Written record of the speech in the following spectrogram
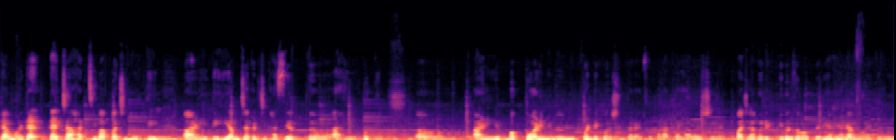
त्यामुळे त्या त्याच्या हातची बाप्पाची मूर्ती आणि तीही आमच्याकडची खासियत आहे होती. आणि मग तो आणि मी मिळून पण डेकोरेशन करायचो. पण आता ह्या वर्षी माझ्यावर एकटीवर जबाबदारी आहे. त्यामुळे ती मी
